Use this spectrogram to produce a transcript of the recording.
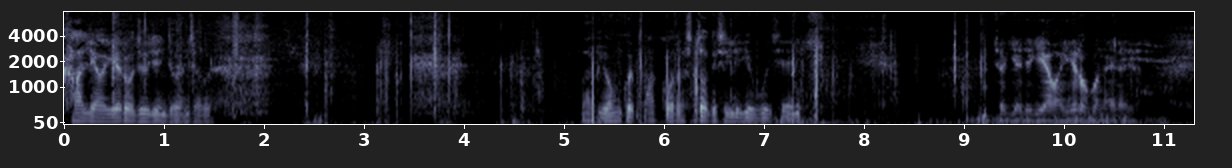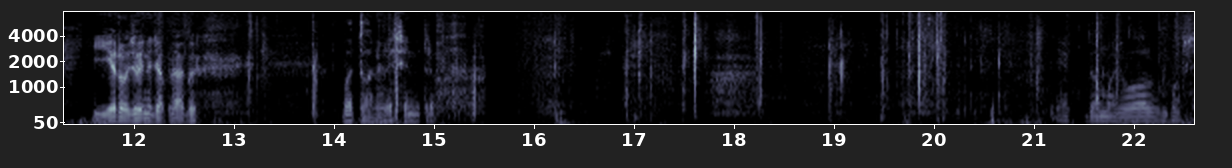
ખાલી આ યરો જોઈ જઈને જવાનું છે આપણે. બાકી આમ કોઈ પાકો રસ્તો કે સીડી કે કોઈ છે નહીં જગ્યા જગ્યા આવા હેરો બનાવેલા છે. હેરો જોઈને જ આપણે આગળ વધવાનું રહેશે મિત્રો. એકદમ જ ઓલમોસ્ટ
